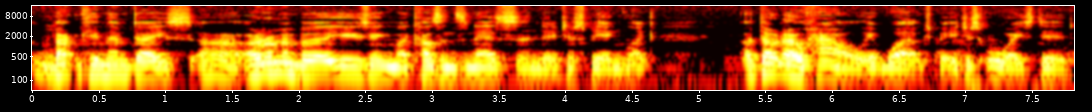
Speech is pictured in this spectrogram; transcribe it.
back in them days, uh, I remember using my cousin's NES and it just being like, I don't know how it worked, but it just always did.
